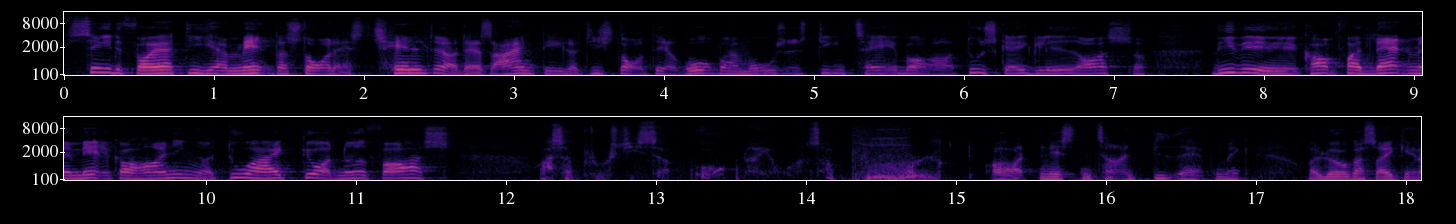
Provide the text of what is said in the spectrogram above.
se det for jer, de her mænd, der står deres telte og deres ejendel, og de står der og råber af Moses, din taber, og du skal ikke lede os, og vi vil komme fra et land med mælk og honning, og du har ikke gjort noget for os. Og så pludselig så åbner jorden, så og næsten tager en bid af dem, ikke? og lukker sig igen.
